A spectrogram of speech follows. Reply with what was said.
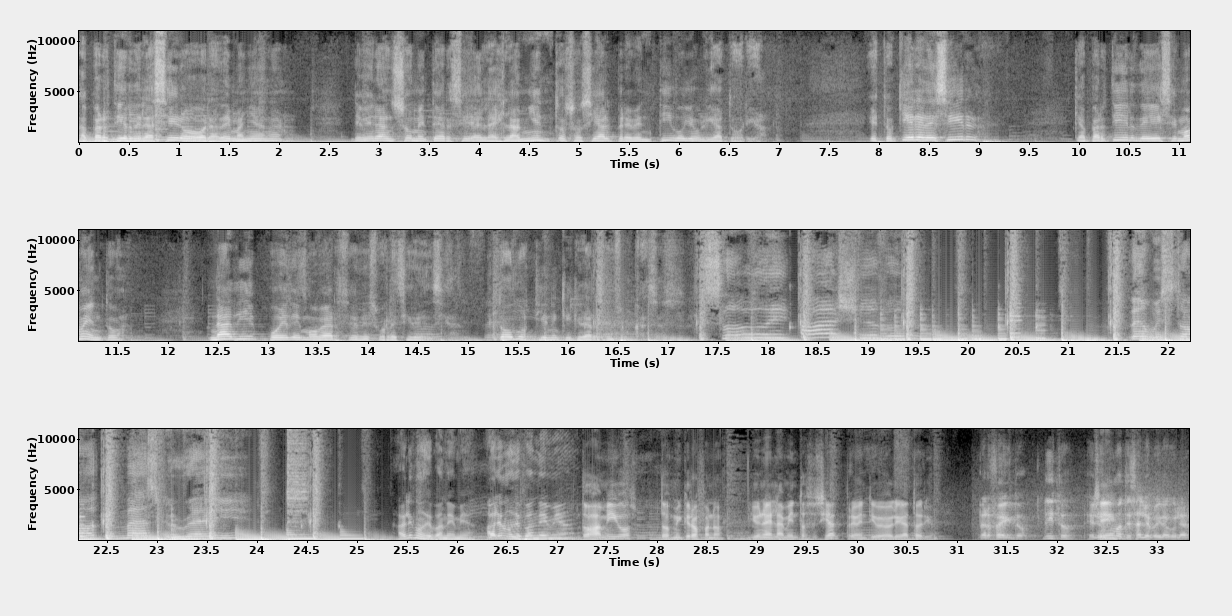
A partir de las 0 horas de mañana deberán someterse al aislamiento social preventivo y obligatorio. Esto quiere decir que a partir de ese momento nadie puede moverse de su residencia. Todos tienen que quedarse en sus casas. Hablemos de pandemia. Hablemos de pandemia. Dos amigos, dos micrófonos y un aislamiento social preventivo y obligatorio. Perfecto. Listo. El Sí. último te salió espectacular.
